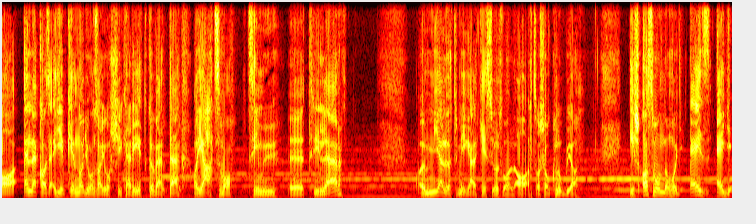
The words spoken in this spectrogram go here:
a, ennek az egyébként nagyon zajos sikerét követte a Játszma című ö, thriller, mielőtt még elkészült volna a Harcosok klubja és azt mondom, hogy ez egy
